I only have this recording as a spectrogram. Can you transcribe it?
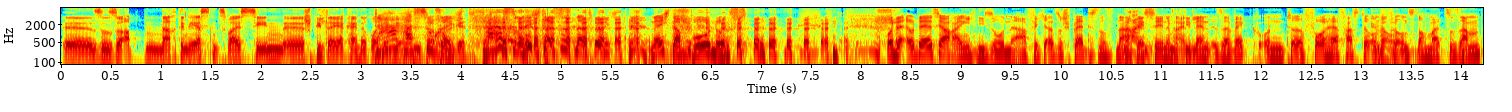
äh, so, so ab nach den ersten zwei Szenen äh, spielt er ja keine Rolle mehr. Da in hast du Folge. recht. Da hast du recht. Das ist natürlich ein echter Bonus. und, er, und er ist ja auch eigentlich nicht so nervig. Also spätestens nach Nein, der Szene mit nein. Dylan ist er weg und äh, vorher fasst er uns Genau. für uns nochmal zusammen,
